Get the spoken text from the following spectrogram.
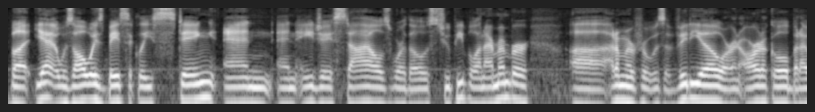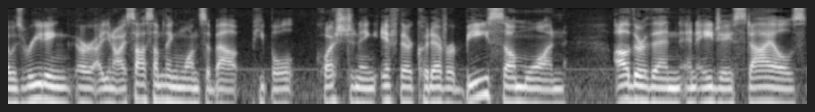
but yeah, it was always basically Sting and and AJ Styles were those two people. And I remember, uh, I don't remember if it was a video or an article, but I was reading or you know I saw something once about people questioning if there could ever be someone other than an AJ Styles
